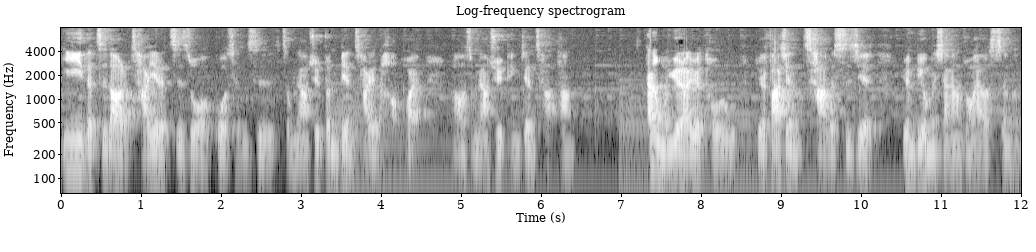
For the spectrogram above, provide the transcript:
一一的知道茶叶的制作过程是怎么样去分辨茶叶的好坏。然后怎么样去评鉴茶汤？但是我们越来越投入，就会发现茶的世界远比我们想象中还要深很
